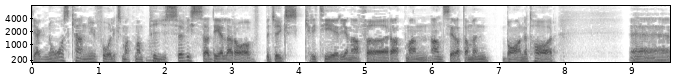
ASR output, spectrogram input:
diagnos kan ju få liksom att man mm. pyser vissa delar av betygskriterierna för att man anser att ja, men, barnet har eh,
